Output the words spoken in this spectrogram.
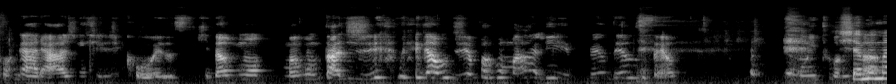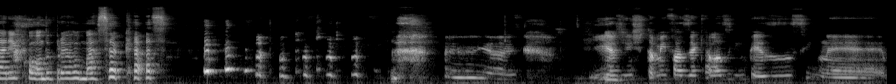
com garagem cheia de coisas, que dá uma, uma vontade de pegar um dia pra arrumar ali. Meu Deus do céu. Muito vontade. Chama Maricondo pra arrumar essa casa. ai, ai. E a gente também fazia aquelas limpezas assim, né?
